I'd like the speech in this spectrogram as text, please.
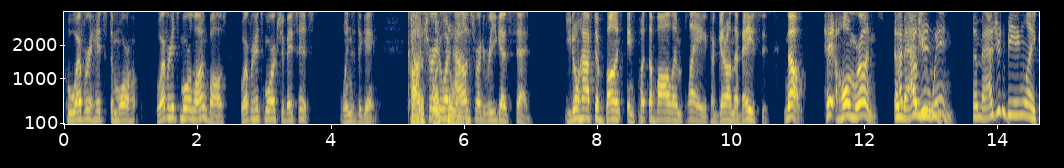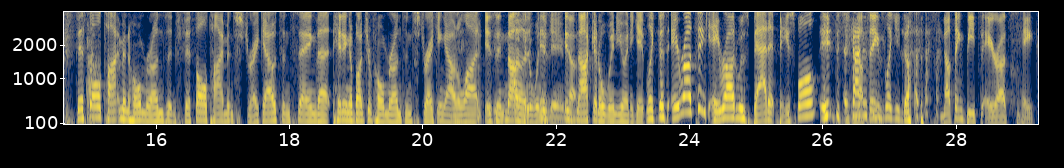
whoever hits the more, whoever hits more long balls, whoever hits more extra base hits, wins the game. Contrary to what Alex Rodriguez said, you don't have to bunt and put the ball in play to get on the bases. No, hit home runs. That's imagine, how you win. Imagine being like fifth all time in home runs and fifth all time in strikeouts, and saying that hitting a bunch of home runs and striking out a lot isn't not uh, going to win is, the game. Is Yeah. not going to win you any game. Like, does A Rod think A Rod was bad at baseball? It just kind of seems like he does. Nothing beats A Rod's take.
